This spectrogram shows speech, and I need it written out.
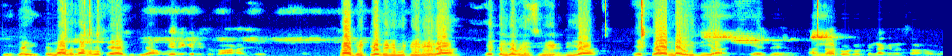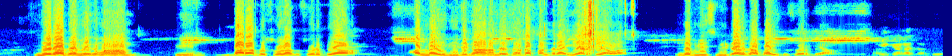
ਠੀਕ ਹੈ ਜੀ ਤਿੰਨਾਂ ਦੁਕਾਨਾਂ ਤੋਂ ਕੈਸ਼ ਹੀ ਗਿਆ ਕਿਹੜੀ ਕਿਹੜੀ ਦੁਕਾਨ ਆ ਜੀ? ਸਾਡੀ ਟੇਲਰ ਦੀ ਮਟੀਰੀਅਲ ਆ ਇੱਕ ਲਵਲੀ ਸਵੀਟ ਦੀ ਆ ਇੱਕ ਨਾਈ ਦੀ ਆ। ਇਹ। ਕਿੰਨਾ ਟੋਟਲ ਕਿੰਨਾ ਕਿ ਨੁਕਸਾਨ ਹੋ ਗਿਆ? ਮੇਰਾ ਤਾਂ ਮੇਗਮਾ ਵੀ 12 ਤੋਂ 1600 ਰੁਪਿਆ ਆ ਨਾਈ ਦੀ ਦੁਕਾਨ ਦੇ ਸਾਡਾ 15000 ਰੁਪਿਆ ਵਾ। ਲਵਲੀ ਸਵੀਟ ਵਾਲੇ ਦਾ 2200 ਰੁਪਿਆ ਕੀ ਕਹਿਣਾ ਚਾਹੁੰਦੇ ਹੋ?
